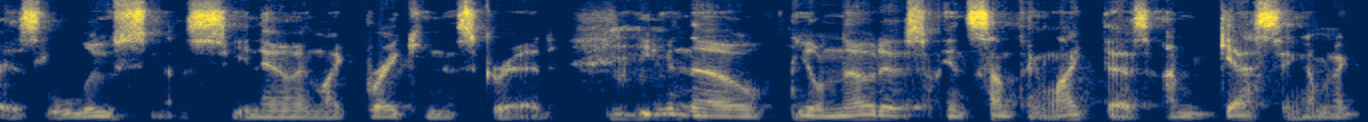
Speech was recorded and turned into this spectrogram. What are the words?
is looseness, you know, and like breaking this grid. Mm-hmm. Even though you'll notice in something like this, I'm guessing, I'm going to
